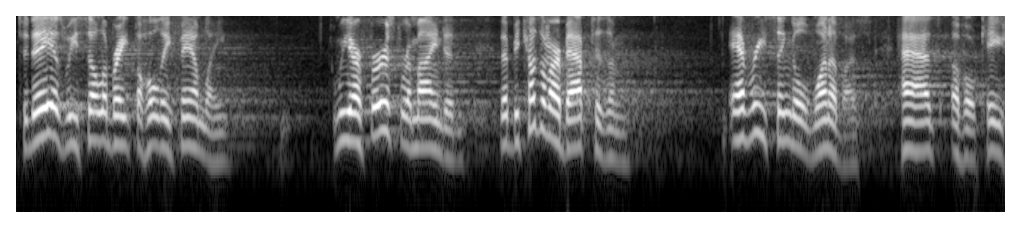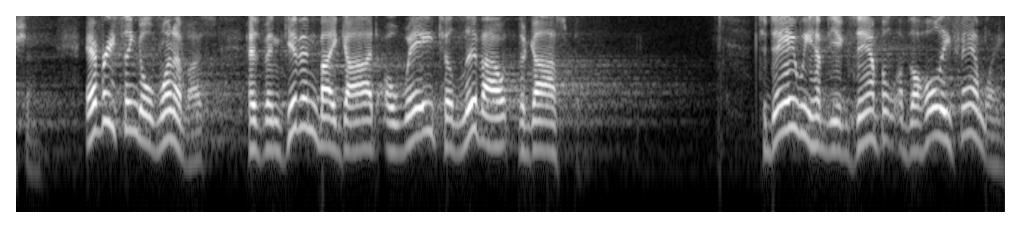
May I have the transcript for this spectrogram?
Today, as we celebrate the Holy Family, we are first reminded that because of our baptism, every single one of us has a vocation. Every single one of us has been given by God a way to live out the gospel. Today we have the example of the Holy Family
